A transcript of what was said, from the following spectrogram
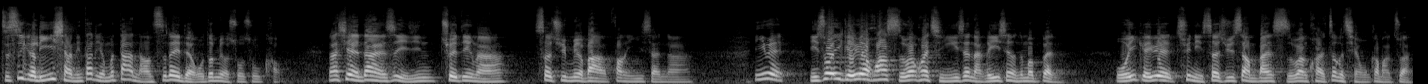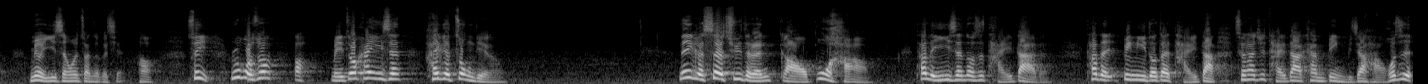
只是一个理想，你到底有没有大脑之类的，我都没有说出口。那现在当然是已经确定了，社区没有办法放医生啊。因为你说一个月花十万块请医生，哪个医生有那么笨？我一个月去你社区上班十万块，这个钱我干嘛赚？没有医生会赚这个钱，好。所以如果说哦，每周看医生，还有一个重点哦，那个社区的人搞不好，他的医生都是台大的，他的病例都在台大，所以他去台大看病比较好，或是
